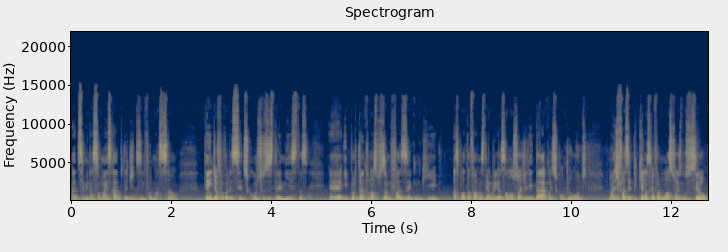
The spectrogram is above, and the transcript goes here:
a disseminação mais rápida de desinformação, tende a favorecer discursos extremistas é, e, portanto, nós precisamos fazer com que as plataformas tenham a obrigação não só de lidar com esses conteúdos, mas de fazer pequenas reformulações no seu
